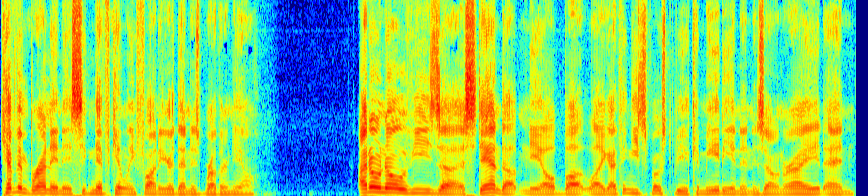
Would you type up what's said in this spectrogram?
Kevin Brennan is significantly funnier than his brother Neil. I don't know if he's a stand-up Neil, but like I think he's supposed to be a comedian in his own right. And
